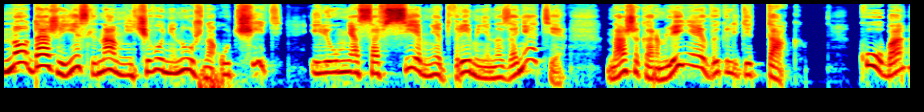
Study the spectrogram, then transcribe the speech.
Но даже если нам ничего не нужно учить, или у меня совсем нет времени на занятия, наше кормление выглядит так. Куба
